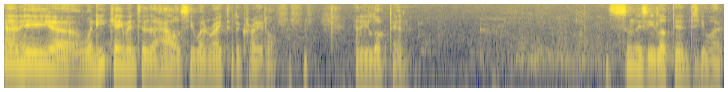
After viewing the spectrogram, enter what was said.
and he, uh, when he came into the house, he went right to the cradle, and he looked in. As soon as he looked in, she went.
